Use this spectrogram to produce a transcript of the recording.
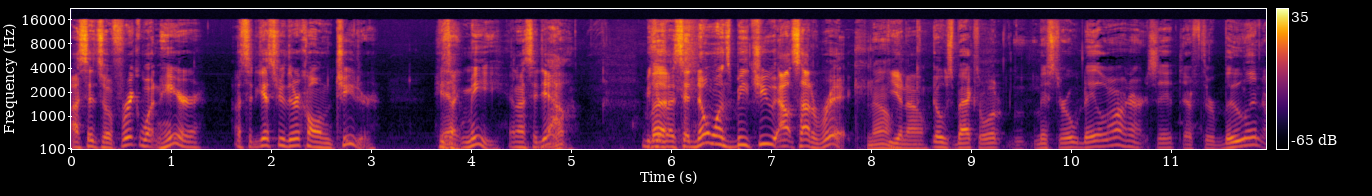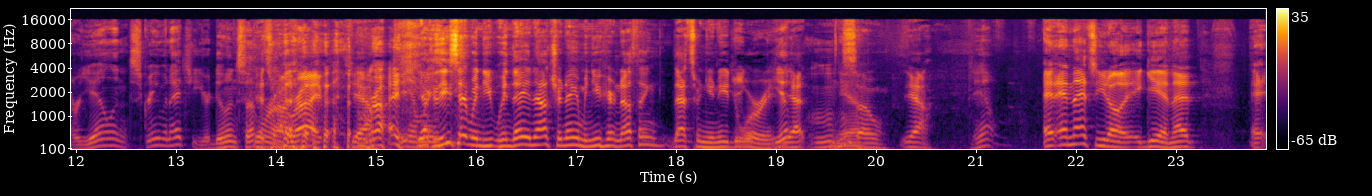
I said, "So if Rick wasn't here, I said, guess who they're calling a cheater?" He's Yeah. like, "Me," and I said, "Yeah." Yep. Because But- I said no one's beat you outside of Rick. No. you know. Goes back to what Mr. Odell Earnhardt said. If they're booing or yelling, screaming at you, you're doing something That's right. Right. Yeah. Right. Yeah, because he said when you when they announce your name and you hear nothing, that's when you need to worry. Yep. Yeah. Mhm. Yeah. So yeah, Yeah. and and that's you know again that eh,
